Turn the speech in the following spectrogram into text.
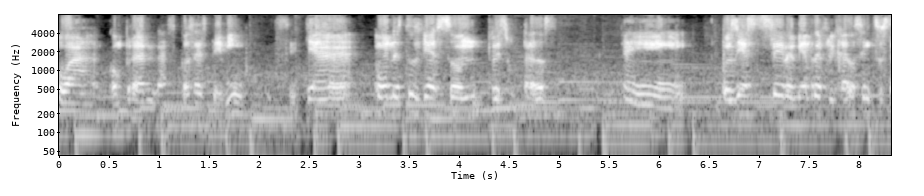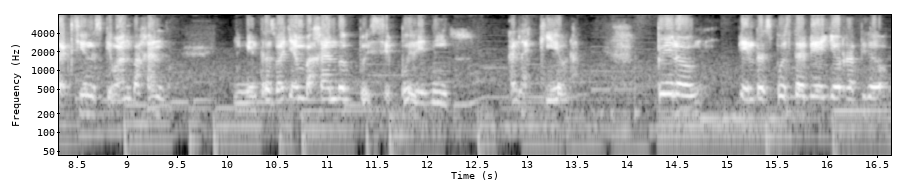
o a comprar las cosas de vino. Ya, bueno, estos ya son resultados, eh, pues ya se ven reflejados en sus acciones que van bajando. Y mientras vayan bajando, pues se pueden ir a la quiebra. Pero en respuesta de ello rápido,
